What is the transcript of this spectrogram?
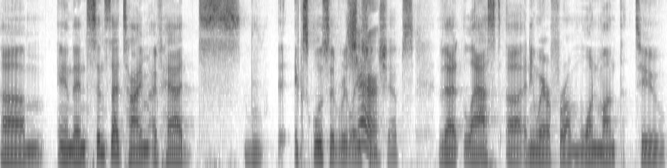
Um, and then since that time, I've had s- r- exclusive relationships that last uh, anywhere from one month to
